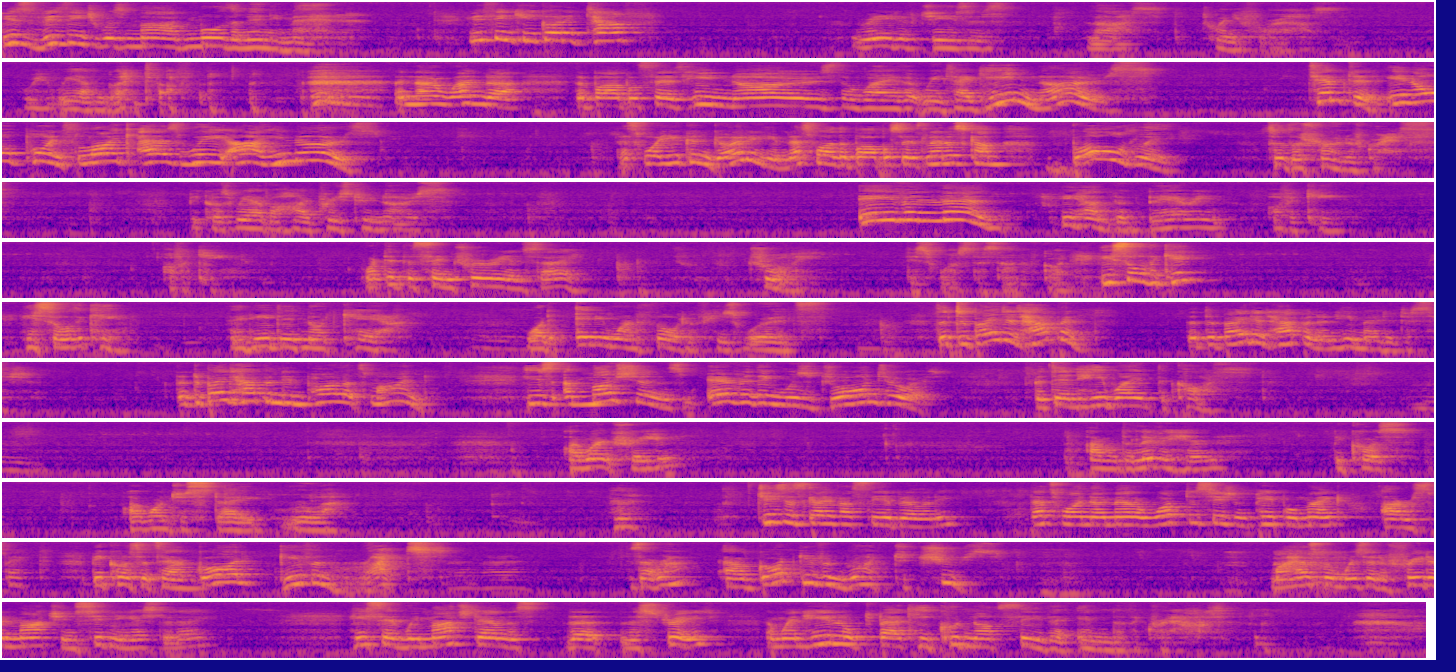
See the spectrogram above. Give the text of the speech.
His visage was marred more than any man. You think you got it tough? Read of Jesus' last 24 hours. We, we haven't got it tough. and no wonder the Bible says He knows the way that we take. He knows. Tempted in all points, like as we are. He knows. That's why you can go to Him. That's why the Bible says, let us come boldly to the throne of grace. Because we have a high priest who knows. Even then, he had the bearing of a king. Of a king. What did the centurion say? Truly, this was the Son of God. He saw the king. He saw the king. And he did not care what anyone thought of his words. The debate had happened. The debate had happened and he made a decision. The debate happened in Pilate's mind. His emotions, everything was drawn to it. But then he weighed the cost. I won't free him. I will deliver him because I want to stay ruler. Huh? Jesus gave us the ability. That's why no matter what decision people make, I respect. Because it's our God given right. Is that right? Our God given right to choose. Mm-hmm. My husband was at a freedom march in Sydney yesterday. He said, We marched down the, the, the street, and when he looked back, he could not see the end of the crowd.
